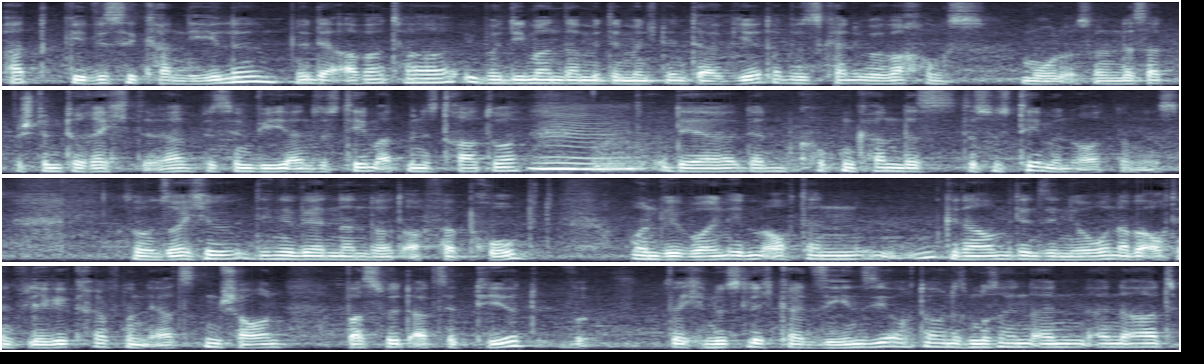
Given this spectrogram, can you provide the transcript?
hat gewisse Kanäle, ne, der Avatar, über die man dann mit den Menschen interagiert, aber es ist kein Überwachungsmodus, sondern das hat bestimmte Rechte. Ja? Ein bisschen wie ein Systemadministrator, mhm. der dann gucken kann, dass das System in Ordnung ist. So, und solche Dinge werden dann dort auch verprobt. Und wir wollen eben auch dann genau mit den Senioren, aber auch den Pflegekräften und Ärzten schauen, was wird akzeptiert, welche Nützlichkeit sehen sie auch da. Und es muss ein, ein, eine Art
